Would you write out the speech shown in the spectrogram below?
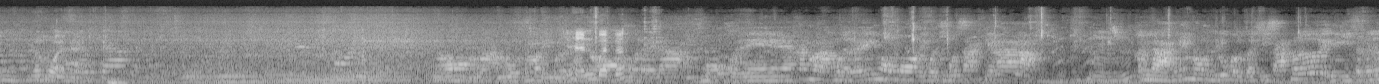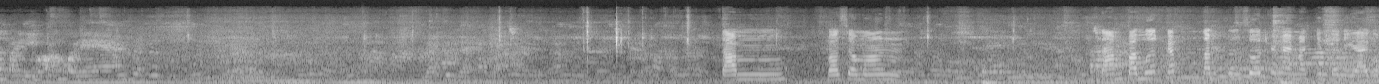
อืมแล้วหัวแหงเห็นเบิดเด้อโบคอยแน่ขั้นมาเมื่อได้มอง มองในคนชิบุซักยาอืมขั้นหลังยังโดนอยู่เออกระชิซักเลยนี่เสนอไปนี่ว่าต้องคอยแน่ตำปลาแซลมอนตำปลาหมึกกับตำกุ้งสดพี่แม่มากินตัวนี้ได้ก็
